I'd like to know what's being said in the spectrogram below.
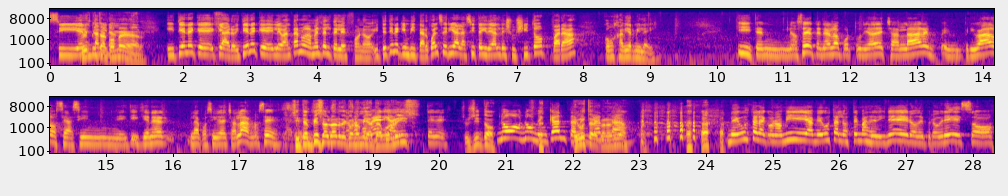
si él Lo está invita a comer. Y tiene que, claro, y tiene que levantar nuevamente el teléfono y te tiene que invitar. ¿Cuál sería la cita ideal de Yuyito para con Javier Milei? Y, ten- no sé, tener la oportunidad de charlar en, en privado, o sea, sin y, y tener la posibilidad de charlar, no sé. Si te empieza a hablar de economía, ¿te aburrís? tenés. ¿Yuyito? No, no, me encanta. ¿Te me gusta la encanta. me gusta la economía, me gustan los temas de dinero, de progreso.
